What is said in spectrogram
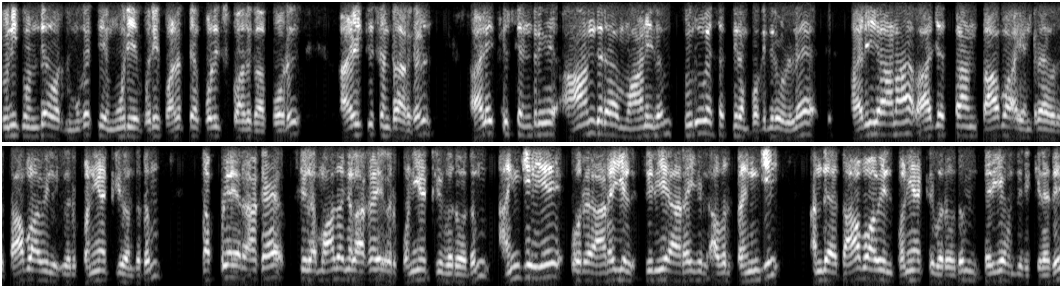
துணி கொண்டு அவரது முகத்தை மூடியபடி பலத்த போலீஸ் பாதுகாப்போடு அழைத்து சென்றார்கள். அழைத்து சென்று ஆந்திர மாநிலம் துருவ சத்திரம் பகுதியில் உள்ள ஹரியானா ராஜஸ்தான் தாபா என்ற ஒரு தாபாவில் இவர் பணியாற்றி வந்ததும் சப்ளையராக சில மாதங்களாக இவர் பணியாற்றி வருவதும் அங்கேயே ஒரு அறையில் சிறிய அறையில் அவர் தங்கி அந்த தாபாவில் பணியாற்றி வருவதும் தெரிய வந்திருக்கிறது.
